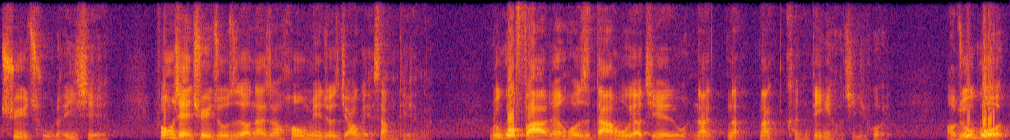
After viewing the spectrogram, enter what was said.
去除了一些，风险去除之后，那时候后面就是交给上天了。如果法人或者是大户要介入，那那那肯定有机会。哦，如果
